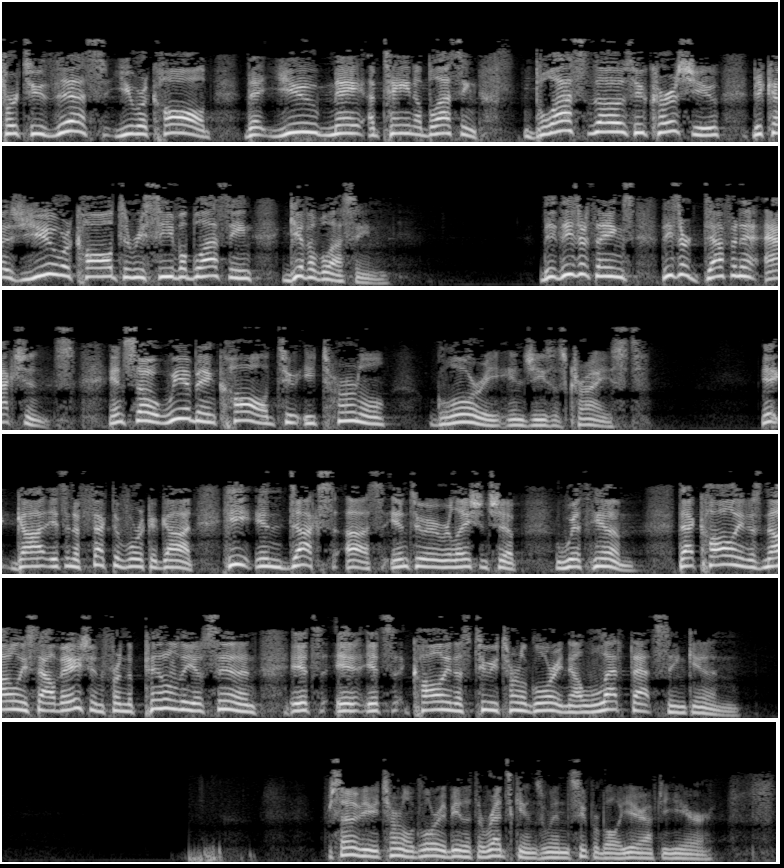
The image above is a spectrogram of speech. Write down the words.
For to this you were called, that you may obtain a blessing. Bless those who curse you, because you were called to receive a blessing. Give a blessing. These are things, these are definite actions. And so we have been called to eternal glory in Jesus Christ. It, God, it's an effective work of God. He inducts us into a relationship with Him. That calling is not only salvation from the penalty of sin, it's, it, it's calling us to eternal glory. Now let that sink in. For some of you, eternal glory be that the Redskins win Super Bowl year after year.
